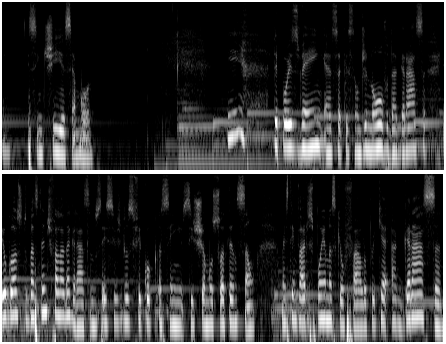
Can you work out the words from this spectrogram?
né? e sentir esse amor. E depois vem essa questão de novo da graça. Eu gosto bastante de falar da graça. Não sei se você ficou assim, se chamou sua atenção, mas tem vários poemas que eu falo, porque a graça,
